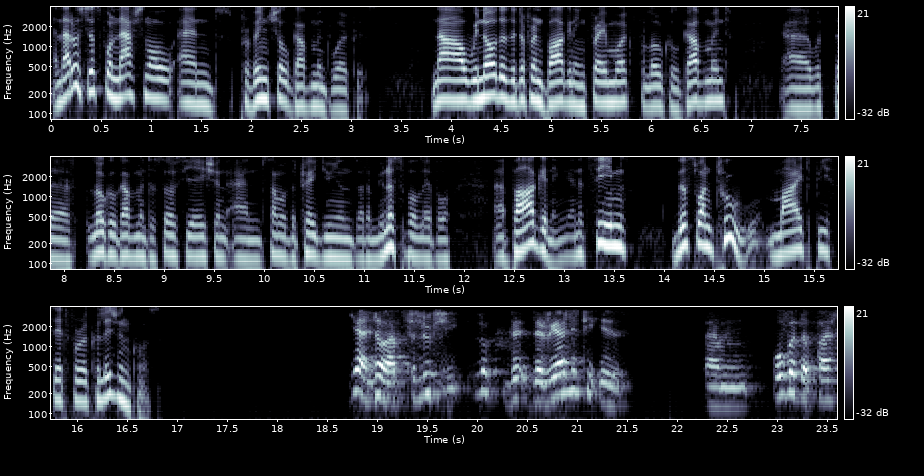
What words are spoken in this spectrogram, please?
and that was just for national and provincial government workers. Now we know there's a different bargaining framework for local government uh, with the local government association and some of the trade unions at a municipal level uh, bargaining. And it seems this one too might be set for a collision course. Yeah, no, absolutely. Look, the, the reality is um, over the past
